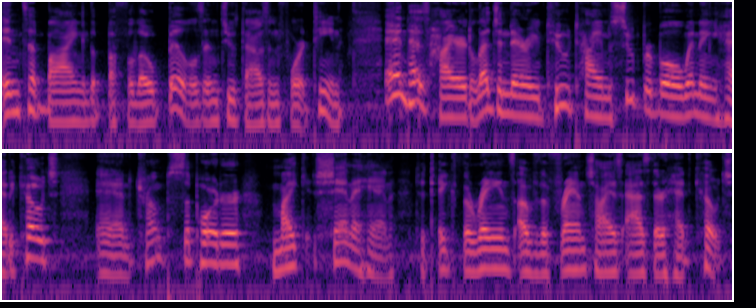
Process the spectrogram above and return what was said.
into buying the Buffalo Bills in 2014 and has hired legendary two time Super Bowl winning head coach and Trump supporter Mike Shanahan to take the reins of the franchise as their head coach,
